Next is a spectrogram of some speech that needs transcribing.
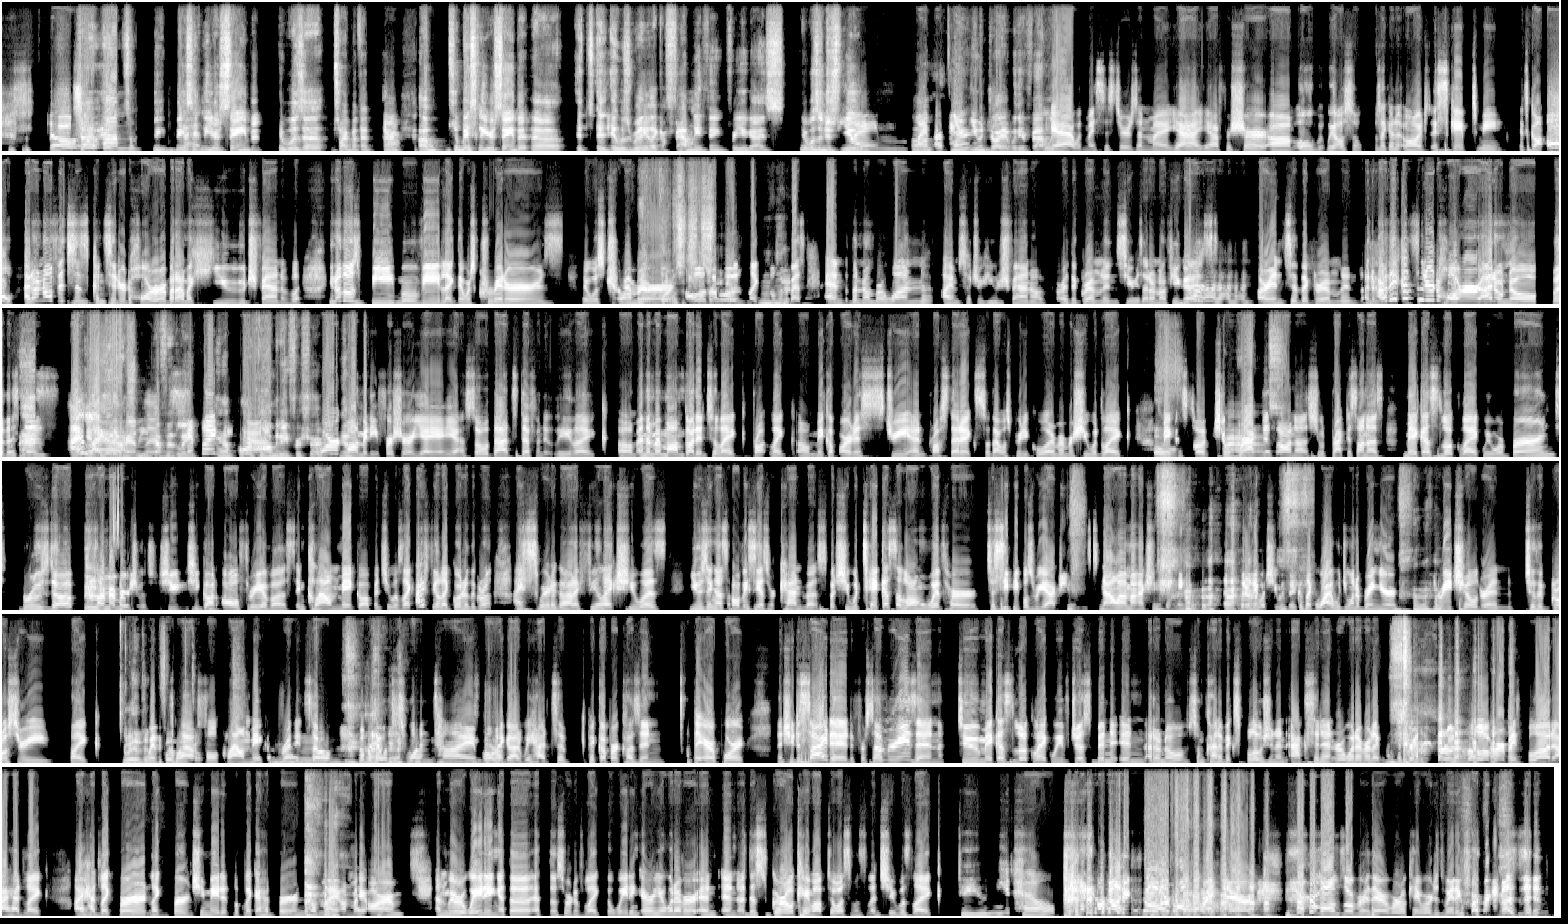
so, So, uh, um, so basically, you're saying that it was a. sorry about that, Aaron. Um, so basically, you're saying that uh, it's it, it was really like a family thing for you guys. It wasn't just you. I'm, my, Um, our you, parents you enjoyed it with your family. Yeah, with my sisters and my yeah, yeah, for sure. Um, oh, we also was I gonna? Oh, it escaped me. It's gone. Oh, I don't know if this is considered horror, but I'm a huge fan of like you know those B movie like there was Critters, there was Tremors, was it all of those like those are Mhm. the best. And the number one I'm such a huge fan of are the Gremlins series. I don't know if you guys are into the Gremlins. Are they considered horror? I don't know, but this is I like Yeah, the Gremlins. definitely. It's like Yeah, horror yeah. comedy for sure. horror yeah. comedy for sure yeah yeah yeah so that's definitely like um and then my mom got into like pro- like um, makeup artistry and prosthetics so that was pretty cool i remember she would like Oh, make us look she would practice on us she would practice on us make us look like we were burned bruised up i remember she was she she got all three of us in clown makeup and she was like i feel like going to the girl i swear to god i feel like she was using us obviously as her canvas but she would take us along with her to see people's reactions now i'm actually thinking that's literally what she was doing because like why would you want to bring your three children to the grocery like with, with full clou- makeup. full clown makeup right so mm. no, but there was this one time. Oh my god, we had to pick up our cousin at the airport, and she decided for some reason to make us look like we've just been in I don't know some kind of explosion and accident or whatever. Like my sister had bruises all over her face, blood. I had like. I had like burn, like burn. She made it look like I had burns on my on my arm, and we were waiting at the at the sort of like the waiting area, whatever. And and this girl came up to us and was and she was like, do you need help? And we're like, no, our mom's right there. Our mom's over there. We're okay. We're just waiting for our cousin.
